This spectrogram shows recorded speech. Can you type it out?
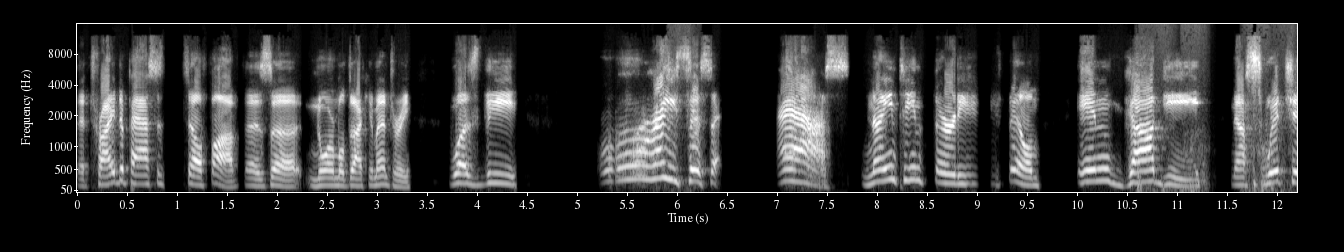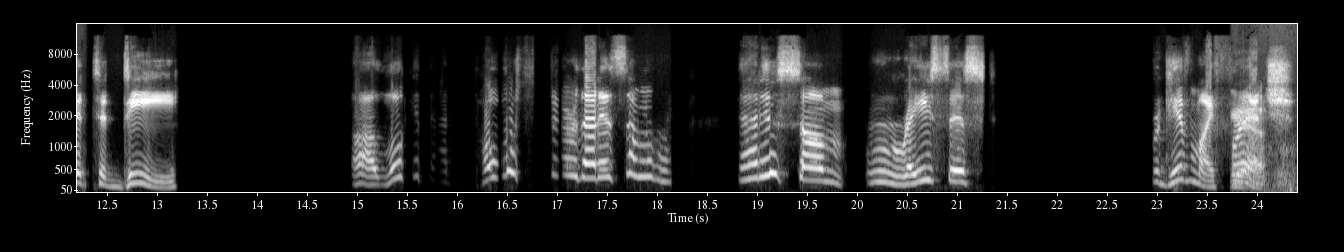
that tried to pass itself off as a normal documentary was the racist ass 1930 film Ingagi. Now switch it to D. Uh, look at that poster. That is some. That is some racist. Forgive my French.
